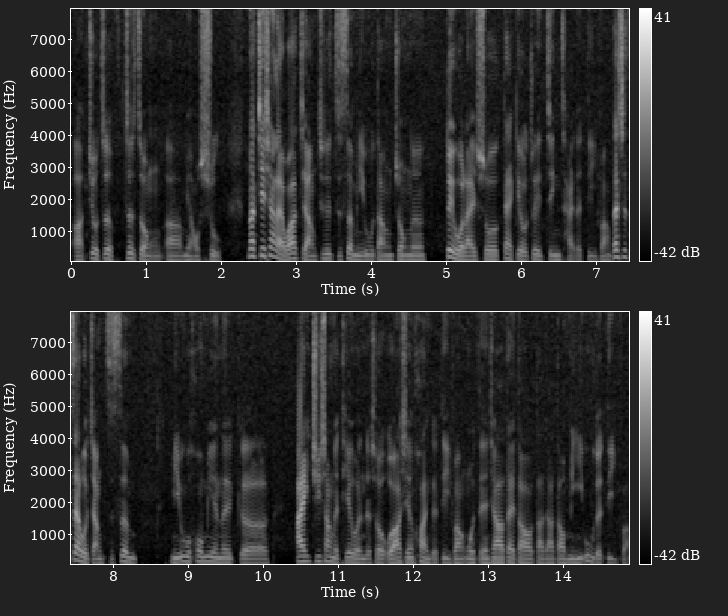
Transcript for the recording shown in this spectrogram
啊。就这这种呃描述。那接下来我要讲就是紫色迷雾当中呢，对我来说带给我最精彩的地方。但是在我讲紫色迷雾后面那个。I G 上的贴文的时候，我要先换个地方。我等一下要带到大家到迷雾的地方。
